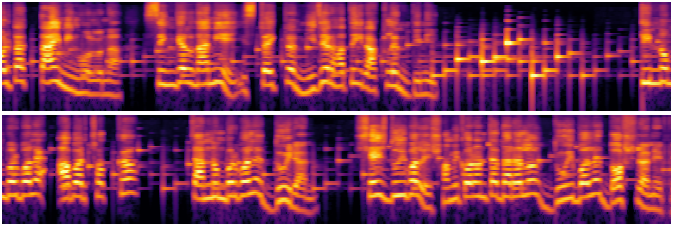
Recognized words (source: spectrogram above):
বলটা টাইমিং হলো না, সিঙ্গেল না নিয়ে স্ট্রাইকটা নিজের হাতেই রাখলেন তিনি। তিন নম্বর বলে আবার ছক্কা, চার নম্বর বলে দুই রান। শেষ দুই বলে সমীকরণটা দাঁড়াল দুই বলে দশ রানের।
